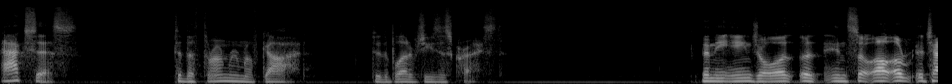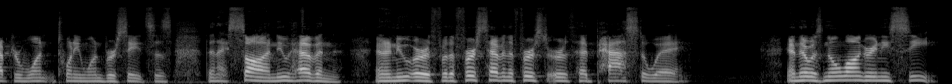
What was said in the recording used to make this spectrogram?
access to the throne room of God through the blood of Jesus Christ. Then the angel, uh, uh and so uh, uh chapter 1, 21, verse 8 says, Then I saw a new heaven and a new earth, for the first heaven, the first earth had passed away, and there was no longer any sea.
